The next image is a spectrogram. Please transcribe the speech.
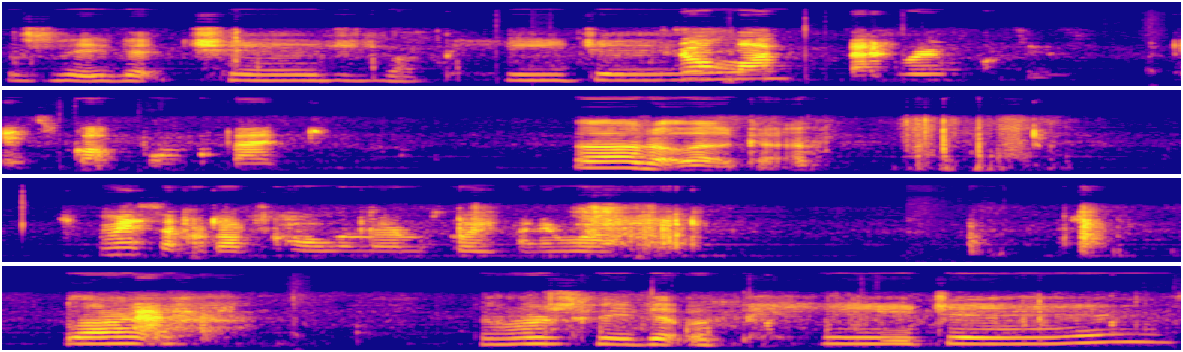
just need to get changed my PJs. You like the bedroom because it's, it's got bunk bed. Oh, I don't really care. May set my dog to call him and I'm asleep anyway. Right. Now I'm just going to get my pages.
